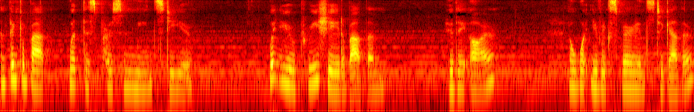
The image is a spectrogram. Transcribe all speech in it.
and think about what this person means to you, what you appreciate about them, who they are, and what you've experienced together,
